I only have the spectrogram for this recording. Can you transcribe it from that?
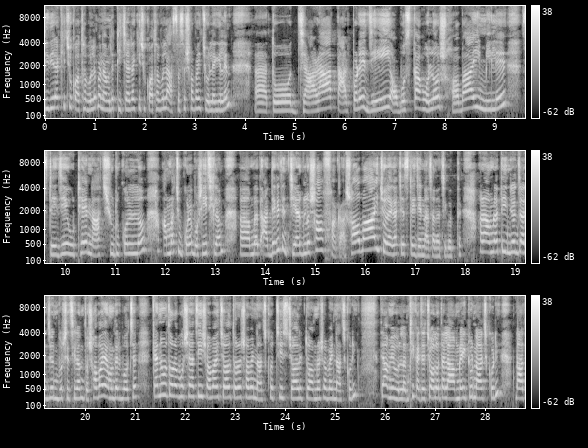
দিদিরা কিছু কথা বলে মানে আমাদের টিচাররা কিছু কথা বলে আস্তে আস্তে সবাই চলে গেলেন। তো যারা তারপরে যেই অবস্থা হলো, সবাই মিলে স্টেজে উঠে নাচ শুরু করল। আমরা চুপ করে বসেই ছিলাম। আমরা আর দেখেছেন চেয়ারগুলো সব ফাঁকা, সবাই চলে গেছে স্টেজে নাচানাচি করতে। আর আমরা তিনজন চারজন বসেছিলাম, তো সবাই আমাদের বলছে, কেন তোরা বসে আছিস? সবাই চল, তোরা সবাই নাচ করছিস, চল একটু আমরা সবাই নাচ করি। তো আমি বললাম, ঠিক আছে, চলো তাহলে আমরা একটু নাচ করি। নাচ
